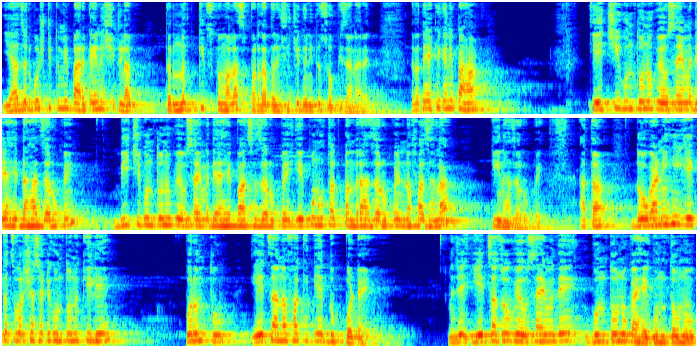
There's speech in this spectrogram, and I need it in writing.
या जर गोष्टी तुम्ही बारकाईने शिकलात तर नक्कीच तुम्हाला स्पर्धा परीक्षेची गणितं सोपी जाणार आहेत. तर आता या ठिकाणी पहा. एची गुंतवणूक व्यवसायामध्ये आहे दहा हजार रुपये. बीची गुंतवणूक व्यवसायामध्ये आहे पाच हजार रुपये. एकूण होतात पंधरा हजार रुपये. नफा झाला तीन हजार रुपये. आता दोघांनीही एकच वर्षासाठी गुंतवणूक केली आहे. परंतु एचा नफा किती आहे? दुप्पट आहे. म्हणजे याचा जो व्यवसायामध्ये गुंतवणूक आहे गुंतवणूक.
